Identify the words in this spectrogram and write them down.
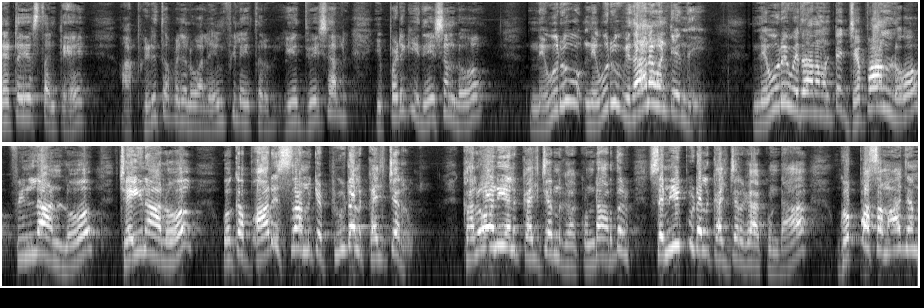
నెట్ చేస్తా అంటే ఆ పీడిత ప్రజలు వాళ్ళు ఏం ఫీల్ అవుతారు? ఏ ద్వేషాలు? ఇప్పటికీ ఈ దేశంలో నెవరు నెవరు విధానం అంటే ఏంది? నెవరు విధానం అంటే జపాన్లో ఫిన్లాండ్లో చైనాలో ఒక పారిశ్రామిక ఫ్యూడల్ కల్చర్. కలోనియల్ కల్చర్ను కాకుండా అర్థం సెమీపుడల్ కల్చర్ కాకుండా గొప్ప సమాజం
